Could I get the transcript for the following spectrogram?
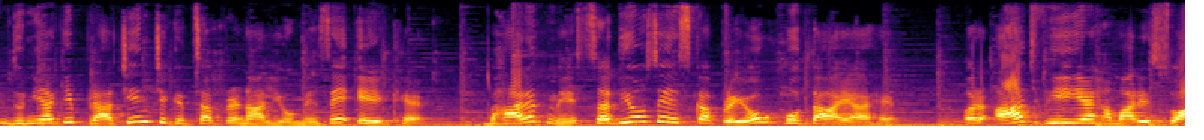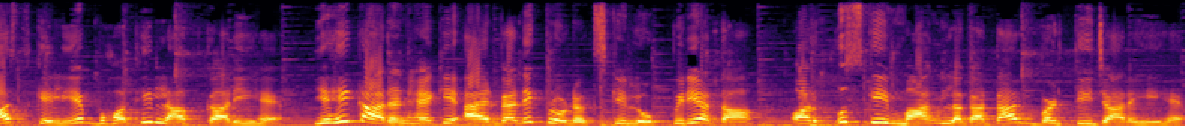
दुनिया की प्राचीन चिकित्सा प्रणालियों में से एक है। भारत में सदियों से इसका प्रयोग होता आया है और आज भी यह हमारे स्वास्थ्य के लिए बहुत ही लाभकारी है। यही कारण है कि आयुर्वेदिक प्रोडक्ट्स की लोकप्रियता और उसकी मांग लगातार बढ़ती जा रही है।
